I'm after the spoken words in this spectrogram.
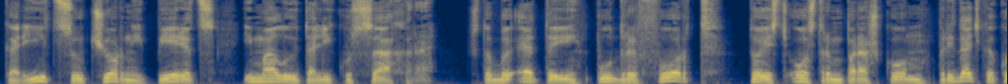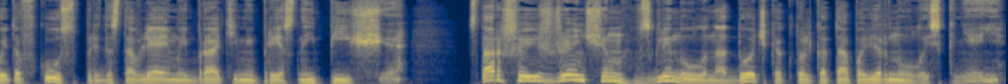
корицу, черный перец и малую талику сахара, чтобы этой пудры форт то есть острым порошком, придать какой-то вкус предоставляемой братьями пресной пище. Старшая из женщин взглянула на дочь, как только та повернулась к ней.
